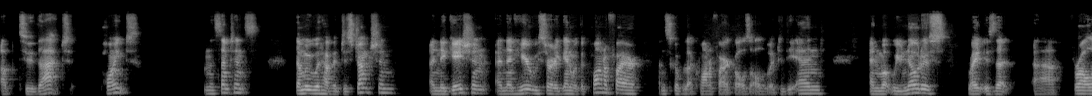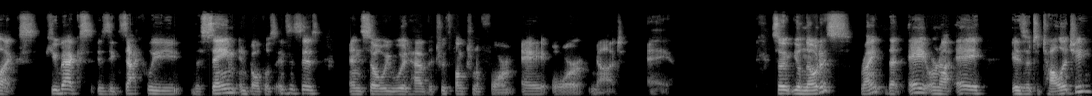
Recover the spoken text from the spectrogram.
up to that point in the sentence. Then we would have a disjunction a negation, and then here we start again with a quantifier, and the scope of that quantifier goes all the way to the end. And what we notice, right, is that uh, for all x, cube x is exactly the same in both those instances, and so we would have the truth functional form a or not a. So you'll notice, right, that a or not a is a tautology,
